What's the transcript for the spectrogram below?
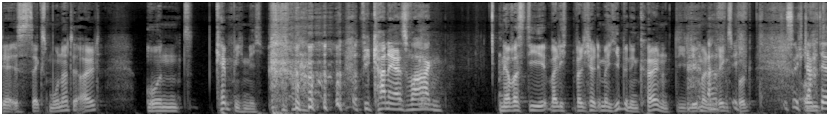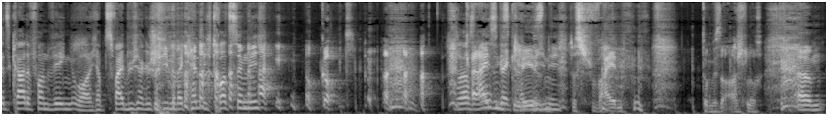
Der ist sechs Monate alt und kennt mich nicht. Wie kann er es wagen? Ja, was die, weil ich, weil ich halt immer hier bin in Köln und die leben halt in Also Regensburg. Ich, ich dachte Und- jetzt gerade von wegen, oh, ich habe zwei Bücher geschrieben und er kennt mich trotzdem nicht. Nein, oh Gott. Soll das Kein der einziges kennt mich gelesen. nicht. Das Schwein. Dummes Arschloch. Ähm,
